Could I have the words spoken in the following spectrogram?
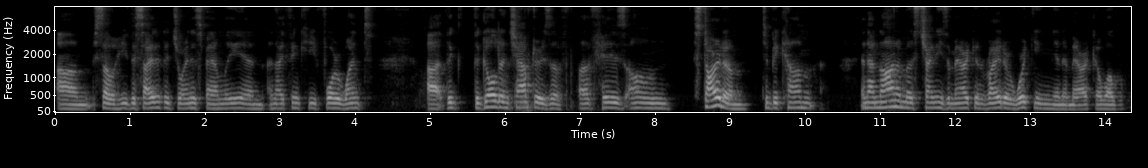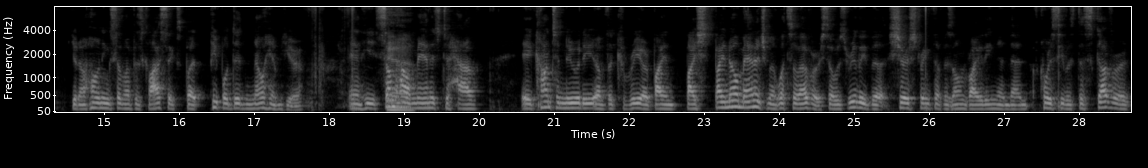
Um, so he decided to join his family, and, and I think he forewent uh, the, the golden chapters of, of his own stardom to become an anonymous Chinese American writer working in America while you know honing some of his classics, but people didn't know him here, and he somehow yeah. managed to have a continuity of the career by by by no management whatsoever. So it was really the sheer strength of his own writing, and then of course he was discovered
